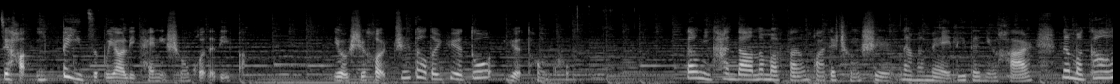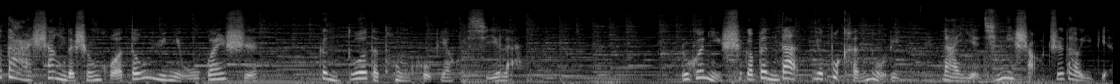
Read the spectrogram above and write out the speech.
最好一辈子不要离开你生活的地方。有时候知道的越多越痛苦。当你看到那么繁华的城市、那么美丽的女孩、那么高大上的生活都与你无关时，更多的痛苦便会袭来。如果你是个笨蛋又不肯努力，那也请你少知道一点。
